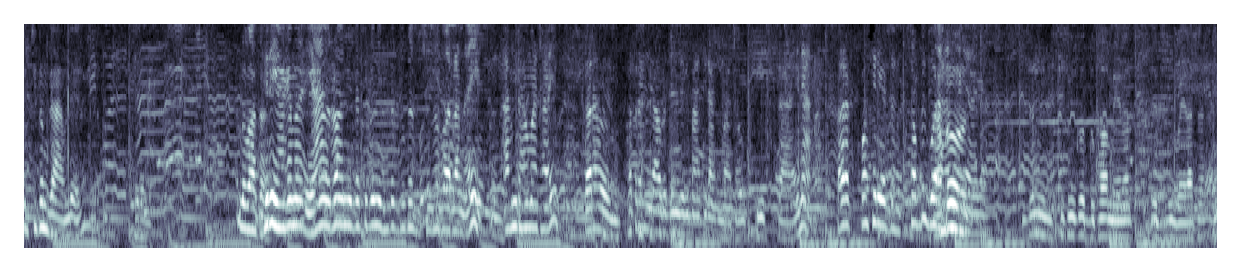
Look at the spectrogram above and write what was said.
यो चितवनको हामीले होइन फेरि यहाँकामा यहाँ रहने जति पनि हुन्छ दुःख सुख गर्लान् है आफ्नो ठाउँमा छ है। तर खतराले अब जिन्दगी बाँचिराख्नु भएको छ पिस छ होइन। तर कसरी हेर्छन् सबै हाम्रो जुन किसिमको दुःख मेहनत यो किसिमको भइरहेछ होइन।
